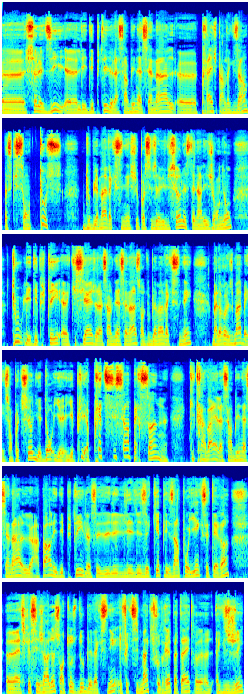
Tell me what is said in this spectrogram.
Euh, cela dit, euh, les députés de l'Assemblée nationale euh, prêchent par l'exemple parce qu'ils sont tous doublement vaccinés. Je sais pas si vous avez vu ça, c'était dans les journaux. Tous les députés euh, qui siègent à l'Assemblée nationale sont doublement vaccinés. Malheureusement, ben ils sont pas tout seuls. Il y a, il y a, il y a, plus, près de 600 personnes qui travaillent à l'Assemblée nationale, à part les députés, les, équipes, les employés, etc. Est-ce que ces gens-là sont tous double vaccinés? Effectivement, qu'il faudrait peut-être euh, exiger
